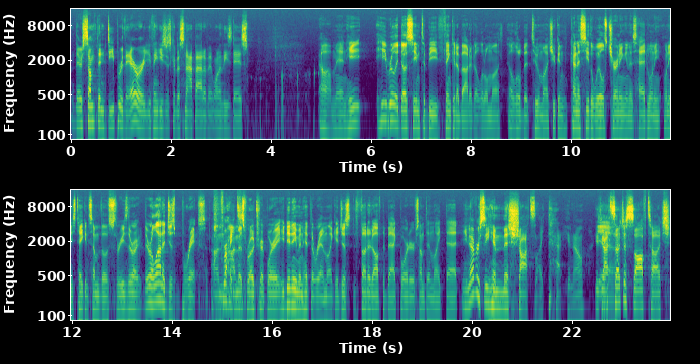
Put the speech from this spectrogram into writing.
there's something deeper there, or you think he's just going to snap out of it one of these days? Oh man, he he really does seem to be thinking about it a little much, a little bit too much. You can kind of see the wheels churning in his head when he when he's taking some of those threes. There are there are a lot of just bricks on Right. on this road trip where he didn't even hit the rim, like it just thudded off the backboard or something like that. You never see him miss shots like that, you know? He's got such a soft touch.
